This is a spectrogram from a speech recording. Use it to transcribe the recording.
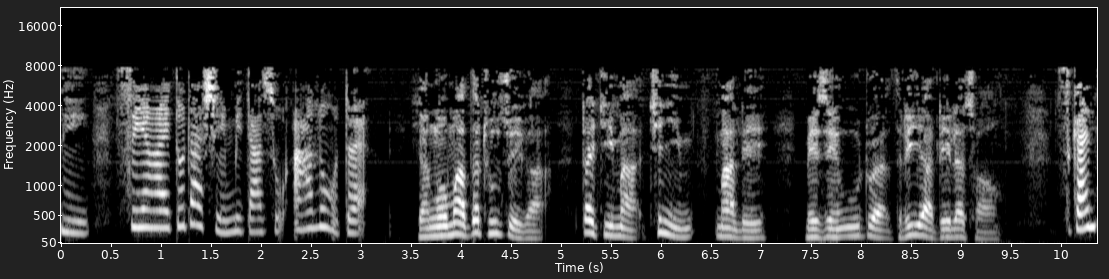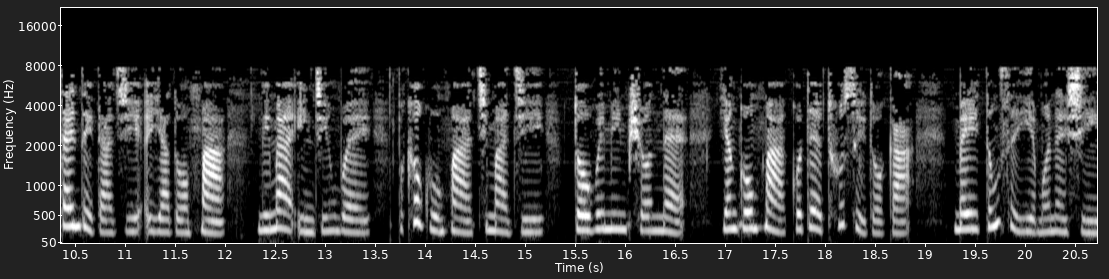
နှင့်စီယံအိုင်တိုးတာရှင်မိသားစုအားလုံးအတွက် ရန်ကုန်မှ သက်ထူးဆွေက တိုက်ကြီးမှချစ်ညီမလေး မေဇင်ဦးအတွက် သတိရတေးလက်ဆောင် စစ်ကိုင်းတိုင်းဒေသကြီး အရာတော်မှ နီမအင်ဂျင်ဝေပခုတ်ကူမှ ချီမကြီး ဒေါ်ဝင်းမင်းဖြိုးနဲ့ ရန်ကုန်မှ ကိုတဲ့ထူးဆွေတို့က မေ30ရက်မွေးနေ့ရှင်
